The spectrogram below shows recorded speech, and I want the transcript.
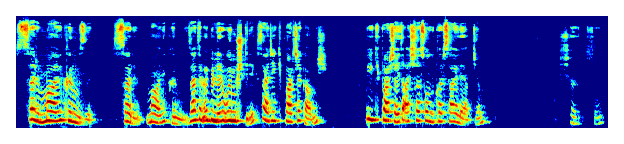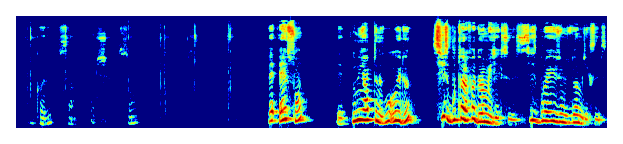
Sarı, mavi, kırmızı. Sarı, mavi, kırmızı. Zaten öbürleri uymuş direkt. Sadece iki parça kalmış. Bu iki parçayı da aşağı sol yukarı sağ ile yapacağım. Aşağı sol yukarı sağ. Aşağı sol. Ve en son e, bunu yaptınız. Bu uydu. Siz bu tarafa dönmeyeceksiniz. Siz buraya yüzünüzü dönmeyeceksiniz.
